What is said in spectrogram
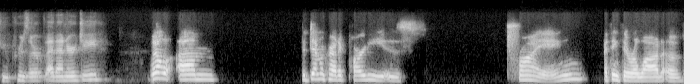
to preserve that energy? Well, um, the Democratic Party is trying. I think there are a lot of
